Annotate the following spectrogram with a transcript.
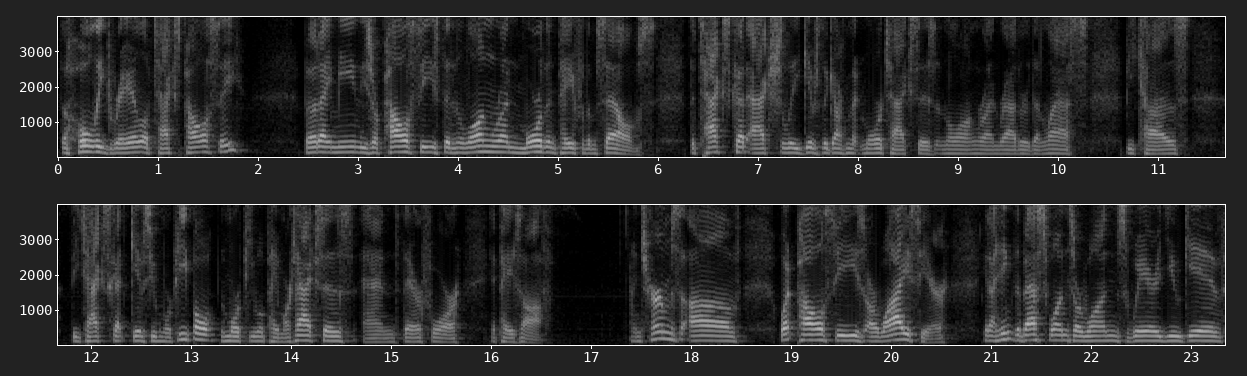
the holy grail of tax policy. But I mean, these are policies that in the long run more than pay for themselves. The tax cut actually gives the government more taxes in the long run rather than less because the tax cut gives you more people, the more people pay more taxes, and therefore it pays off. In terms of what policies are wise here, you know, I think the best ones are ones where you give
